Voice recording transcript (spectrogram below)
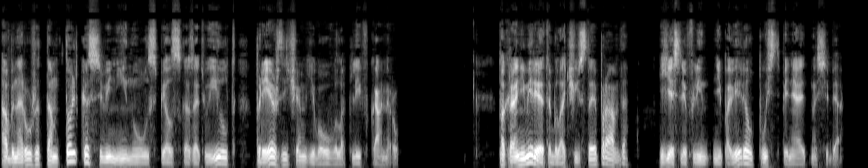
обнаружат там только свинину», — успел сказать Уилд, прежде чем его уволокли в камеру. По крайней мере, это была чистая правда. Если Флинт не поверил, пусть пеняет на себя.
